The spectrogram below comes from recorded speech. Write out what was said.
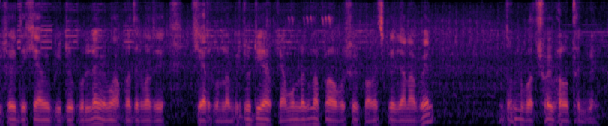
বিষয় দেখে আমি ভিডিও করলাম এবং আপনাদের মাঝে শেয়ার করলাম। ভিডিওটি কেমন লাগল আপনারা অবশ্যই কমেন্টস করে জানাবেন। ধন্যবাদ, সবাই ভালো থাকবেন।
